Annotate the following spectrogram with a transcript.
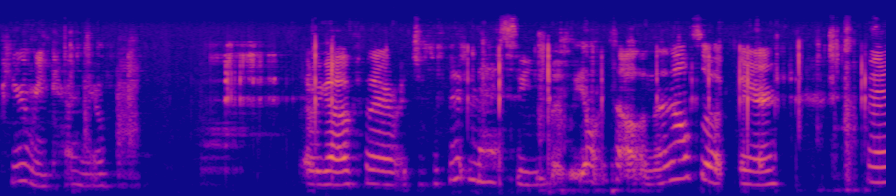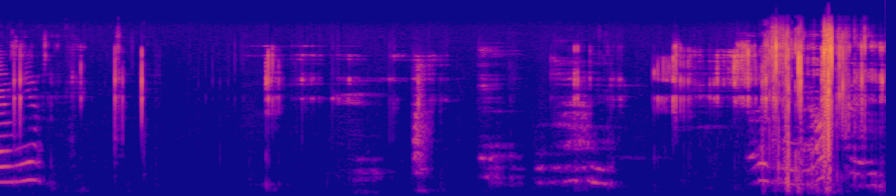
hear me, can you? There we go up there, which is a bit messy, but we don't tell. And then also up there. And yeah. That is nothing.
